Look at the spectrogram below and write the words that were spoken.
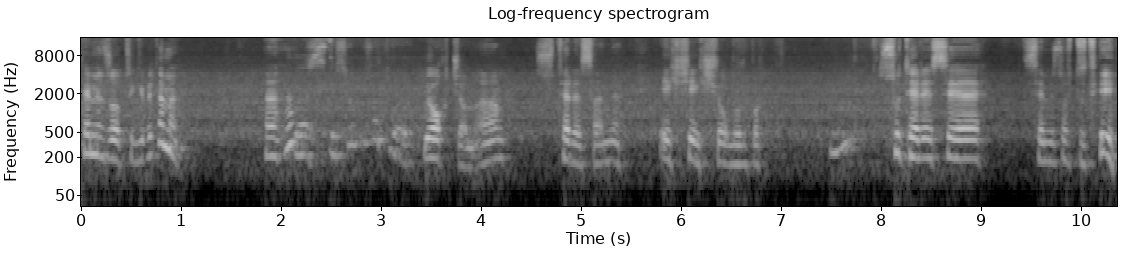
Semizotu gibi değil mi? Hı hı. Yok canım. Su teresi anne. Ekşi ekşi olur bu. Su teresi semizotu değil.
